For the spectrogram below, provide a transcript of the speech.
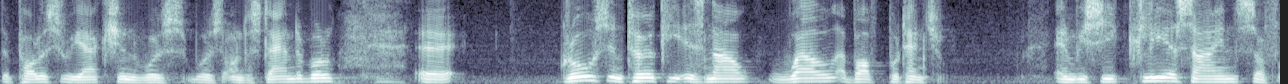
the policy reaction was understandable. growth in Turkey is now well above potential, and we see clear signs of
